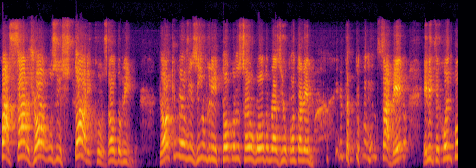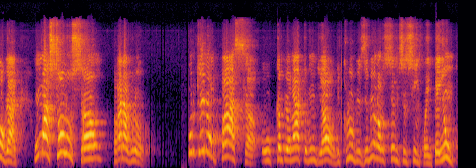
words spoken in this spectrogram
passar jogos históricos ao domingo. Pior que meu vizinho gritou quando saiu o gol do Brasil contra a Alemanha, tá todo mundo sabendo, ele ficou empolgado uma solução para a Globo. Por que não passa o Campeonato Mundial de Clubes em 1951?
